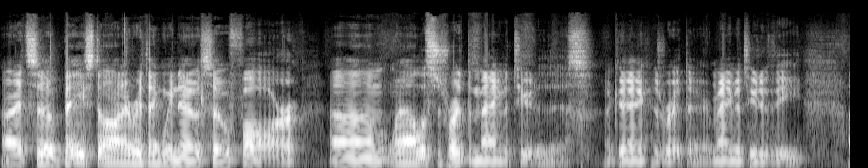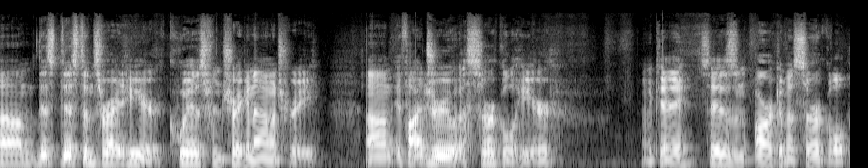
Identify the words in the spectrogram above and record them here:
Alright, so based on everything we know so far, um, well, let's just write the magnitude of this. Okay, is right there, magnitude of V. Um, this distance right here, quiz from trigonometry. Um, if I drew a circle here, okay, say this is an arc of a circle,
